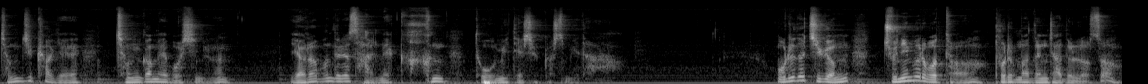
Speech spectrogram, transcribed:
정직하게 점검해 보시면 여러분들의 삶에 큰 도움이 되실 것입니다. 우리도 지금 주님으로부터 부름받은 자들로서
